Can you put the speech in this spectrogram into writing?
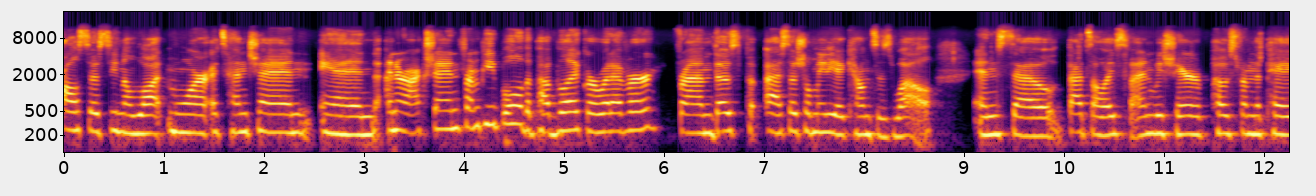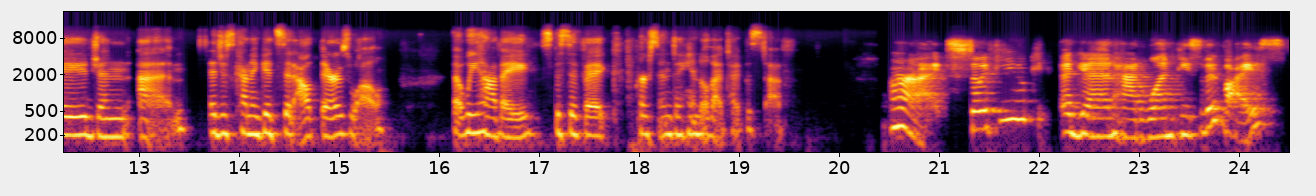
also seen a lot more attention and interaction from people, the public or whatever, from those uh, social media accounts as well. And so that's always fun. We share posts from the page and um, it just kind of gets it out there as well. That we have a specific person to handle that type of stuff. All right. So if you again had one piece of advice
